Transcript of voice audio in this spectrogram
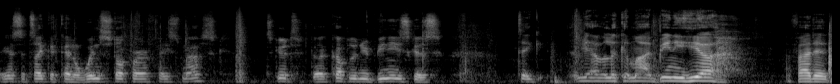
I guess it's like a kind of windstopper face mask. It's good. Got a couple of new beanies because take if you have a look at my beanie here, I've had it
